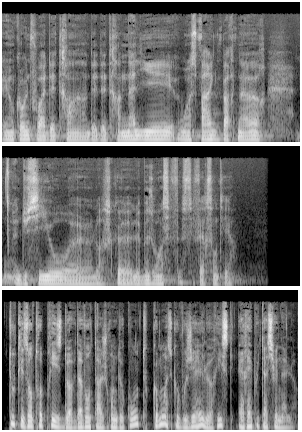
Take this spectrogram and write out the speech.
et encore une fois d'être un, allié ou un sparring partner du CEO lorsque le besoin se, se fait ressentir. Toutes les entreprises doivent davantage rendre compte. Comment est-ce que vous gérez le risque réputationnel?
